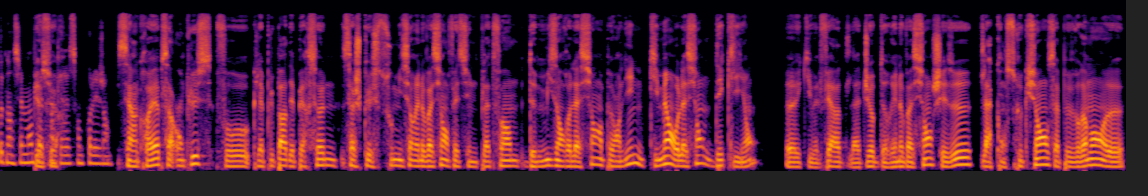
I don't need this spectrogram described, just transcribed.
potentiellement Bien peut être intéressant pour les gens. C'est incroyable ça. En plus, faut que la plupart des personnes sachent que Soumission Rénovation, en fait, c'est une plateforme de mise en relation un peu en ligne qui met en relation des clients euh, qui veulent faire de la job de rénovation chez eux, de la construction. Ça peut vraiment, euh,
